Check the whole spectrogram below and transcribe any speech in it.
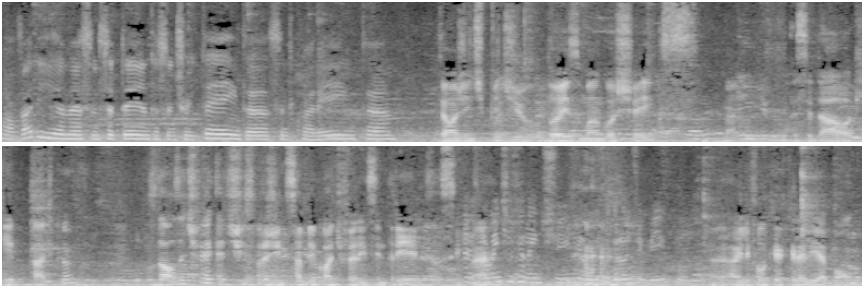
Ó, varia, né? 170, 180, 140. Então a gente pediu dois mango shakes. Esse dal aqui, tática. Os daus é, é difícil pra gente saber qual a diferença entre eles, assim, É, né? geralmente de lentilha, muito grão de bico. É, Aí ele falou que aquele ali é bom.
